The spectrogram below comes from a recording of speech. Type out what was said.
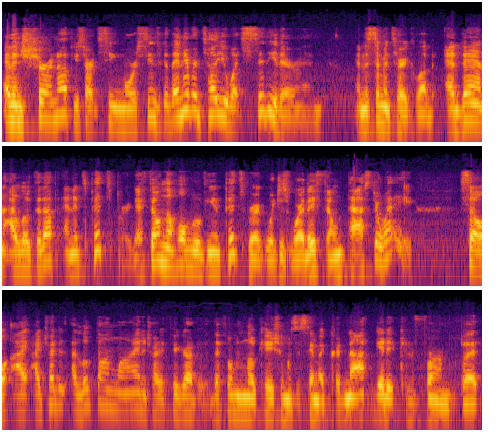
And then sure enough, you start seeing more scenes because they never tell you what city they're in in the Cemetery Club. And then I looked it up, and it's Pittsburgh. They filmed the whole movie in Pittsburgh, which is where they filmed Passed Away. So I, I tried to, I looked online and tried to figure out if the filming location was the same. I could not get it confirmed, but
